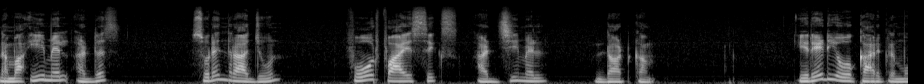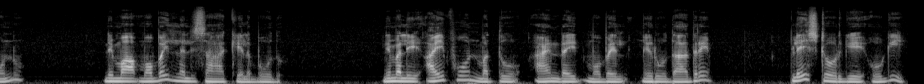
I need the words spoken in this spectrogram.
ನಮ್ಮ email address Surendra June four five six at Gmail dot com. ಈ ರೇಡಿಯೋ ಕಾರ್ಯಕ್ರಮವನ್ನು ನಿಮ್ಮ ಮೊಬೈಲ್ನಲ್ಲಿ ಸಹ ಕೇಳಬಹುದು. ನಿಮ್ಮಲ್ಲಿ ಐಫೋನ್ ಮತ್ತು ಆಂಡ್ರಾಯ್ಡ್ ಮೊಬೈಲ್ ಇರುವುದಾದರೆ ಪ್ಲೇಸ್ಟೋರ್ಗೆ ಹೋಗಿ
